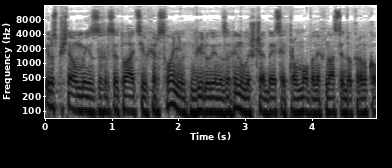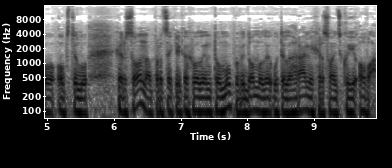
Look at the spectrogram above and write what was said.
І розпочнемо ми з ситуації в Херсоні. Дві людини загинули, ще 10 травмованих внаслідок ранкового обстрілу Херсона. Про це кілька хвилин тому повідомили у телеграмі Херсонської ОВА.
